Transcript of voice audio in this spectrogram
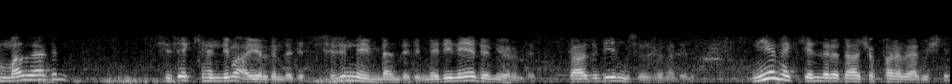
mal verdim size kendimi ayırdım dedi. Sizin neyim ben dedi. Medine'ye dönüyorum dedi. Gazi değil misiniz ona dedi. Niye Mekkelilere daha çok para vermişti?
